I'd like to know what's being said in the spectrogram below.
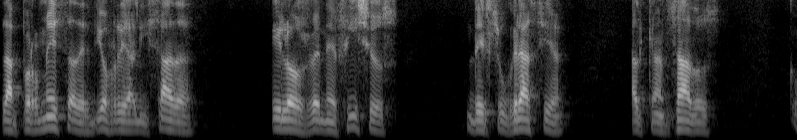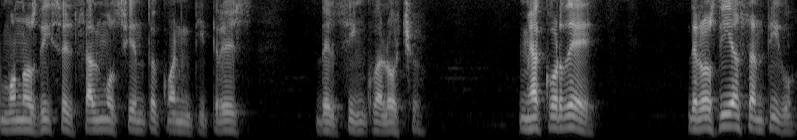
la promesa de Dios realizada y los beneficios de su gracia alcanzados, como nos dice el Salmo 143 del 5 al 8. Me acordé de los días antiguos,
